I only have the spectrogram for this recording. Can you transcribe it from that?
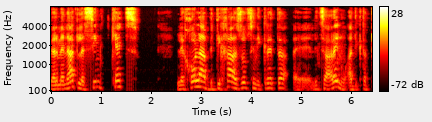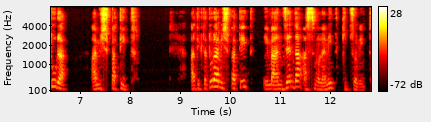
ועל מנת לשים קץ לכל הבדיחה הזאת שנקראת, אה, לצערנו, הדיקטטורה המשפטית. הדיקטטורה המשפטית עם האנזנדה השמאלנית קיצונית.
